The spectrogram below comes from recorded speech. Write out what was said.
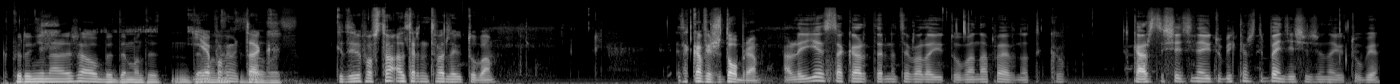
który nie należałoby demonty, Ja powiem tak, demonetyzować. Gdyby powstała alternatywa dla YouTube'a, taka wiesz, dobra, Ale jest taka alternatywa dla YouTube'a, na pewno, tylko każdy siedzi na YouTubie, każdy będzie siedział na YouTubie.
